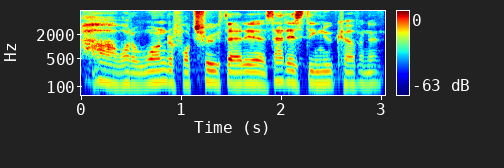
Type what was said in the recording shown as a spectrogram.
Ah, oh, what a wonderful truth that is. That is the new covenant.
